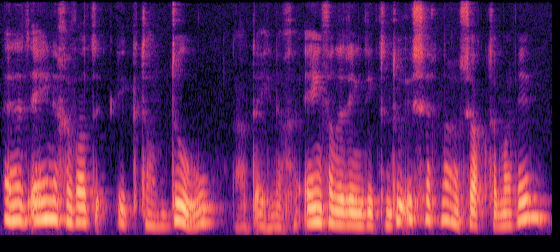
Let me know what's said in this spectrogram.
En het enige wat ik dan doe, nou het enige, een van de dingen die ik dan doe, is zeg nou, zak er maar in.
